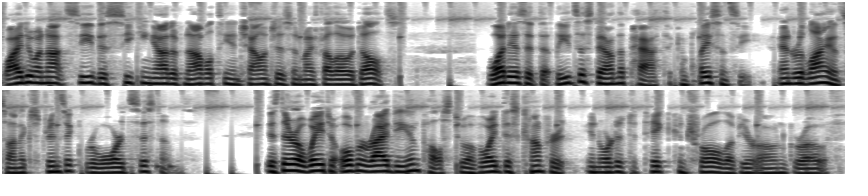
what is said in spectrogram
Why do I not see this seeking out of novelty and challenges in my fellow adults? What is it that leads us down the path to complacency and reliance on extrinsic reward systems? Is there a way to override the impulse to avoid discomfort in order to take control of your own growth?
